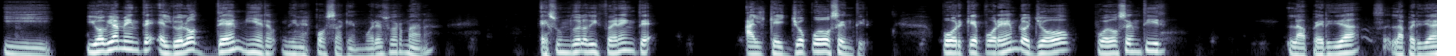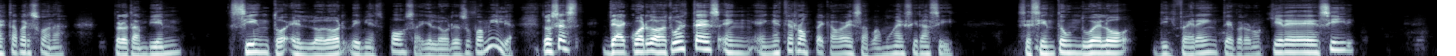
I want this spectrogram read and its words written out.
Y, obviamente el duelo de mi, de mi esposa, que muere su hermana, es un duelo diferente al que yo puedo sentir. Porque, por ejemplo, yo puedo sentir la pérdida, la pérdida de esta persona, pero también siento el dolor de mi esposa y el dolor de su familia. Entonces, de acuerdo a donde tú estés en, en este rompecabezas, vamos a decir así, se siente un duelo diferente, pero no quiere decir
